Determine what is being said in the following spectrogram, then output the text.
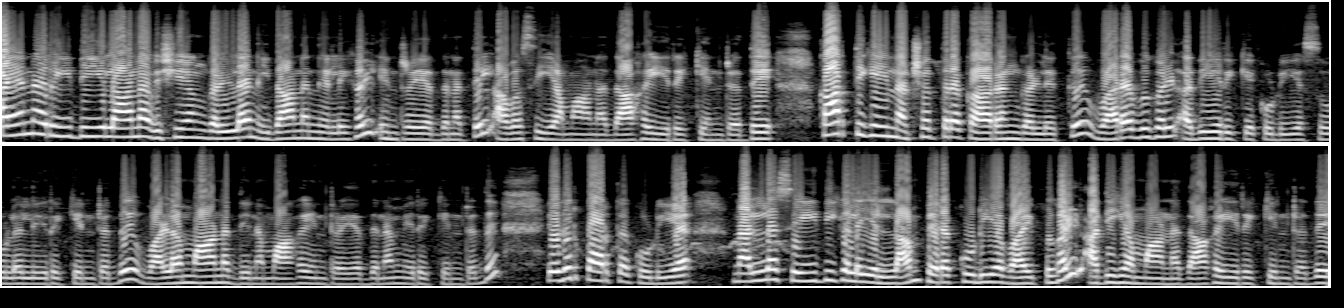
பயண ரீதியிலான விஷயங்களில் நிதான நிலைகள் இன்றைய தினத்தில் அவசியமானதாக இருக்கின்றது. கார்த்திகை நட்சத்திரக்காரங்களுக்கு வரவுகள் அதிகரிக்கக்கூடிய சூழல் இருக்கின்றது. வளமான தினமாக இன்றைய தினம் இருக்கின்றது. எதிர்பார்க்கக்கூடிய நல்ல செய்திகளை எல்லாம் பெறக்கூடிய வாய்ப்புகள் அதிகமானதாக இருக்கின்றது.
